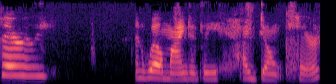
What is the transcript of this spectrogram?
fairly and well mindedly, I don't care.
